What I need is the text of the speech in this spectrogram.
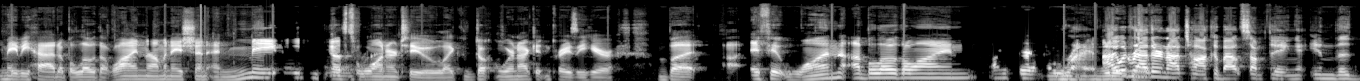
maybe had a below the line nomination and maybe just one or two. Like, don't, we're not getting crazy here, but uh, if it won a below the line Oscar, Right. I would rather not talk about something in the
